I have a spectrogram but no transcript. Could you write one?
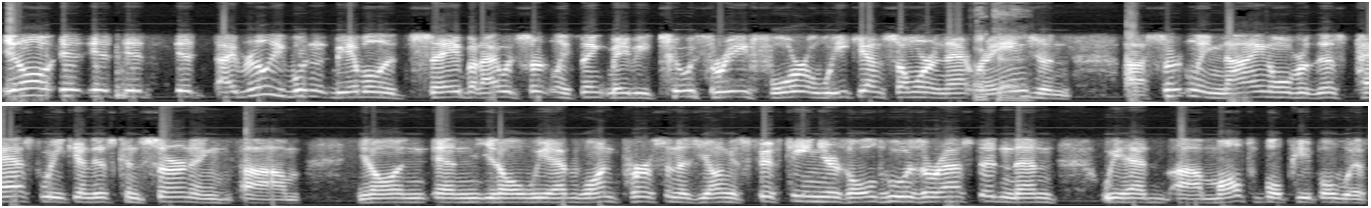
You know, it, it, it, it, I really wouldn't be able to say, but I would certainly think maybe two, three, four a weekend, somewhere in that Okay. range. And uh, certainly nine over this past weekend is concerning. Um, you know, and, and, you know, we had one person as young as 15 years old who was arrested, and then we had uh, multiple people with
